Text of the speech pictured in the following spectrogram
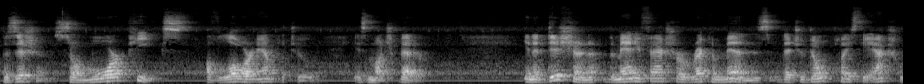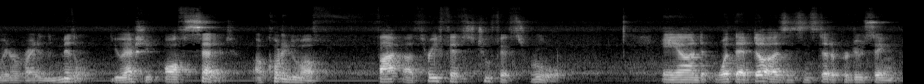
positions. So more peaks of lower amplitude is much better. In addition, the manufacturer recommends that you don't place the actuator right in the middle. You actually offset it according to a, a three-fifths, two-fifths rule. And what that does is instead of producing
